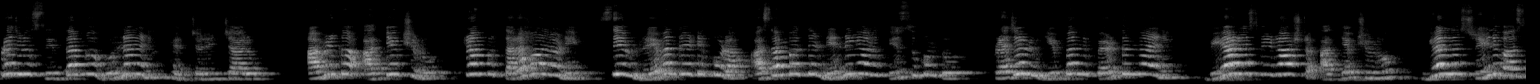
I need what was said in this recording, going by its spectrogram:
ప్రజలు సిద్ధంగా ఉన్నారని హెచ్చరించారు. అమెరికా అధ్యక్షుడు ట్రంప్ తరహాలోనే సీఎం రేవంత్ రెడ్డి కూడా అసంబద్ధ నిర్ణయాలు తీసుకుంటూ ప్రజలు ఇబ్బంది పెడుతున్నాయని బీఆర్ఎస్ రాష్ట్ర అధ్యక్షుడు గెల్ల శ్రీనివాస్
